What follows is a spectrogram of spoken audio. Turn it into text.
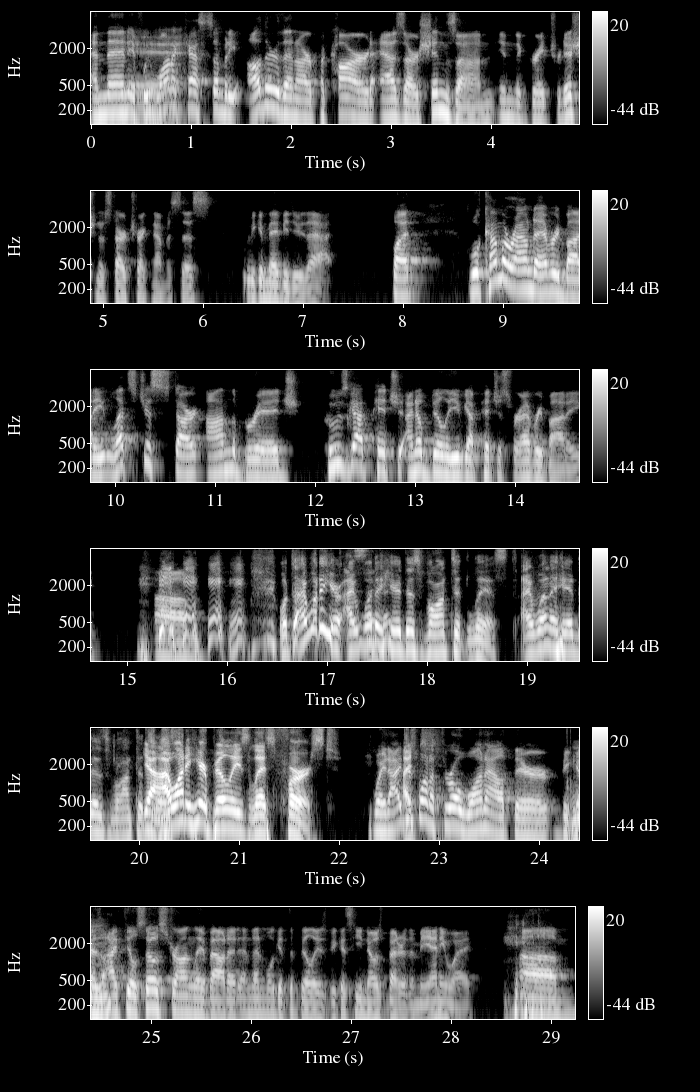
And then if we want to cast somebody other than our Picard as our Shinzon in the great tradition of Star Trek Nemesis, we can maybe do that. But we'll come around to everybody. Let's just start on the bridge. Who's got pitch? I know Billy, you've got pitches for everybody. Um, well, I want to hear. I want to hear this vaunted list. I want to hear this vaunted. List. Yeah, I want to hear Billy's list first. Wait, I just I- want to throw one out there because Mhm. I feel so strongly about it, and then we'll get to Billy's because he knows better than me anyway. Um,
